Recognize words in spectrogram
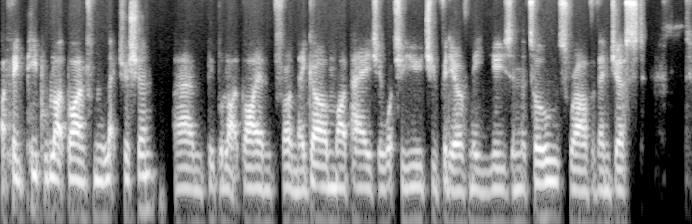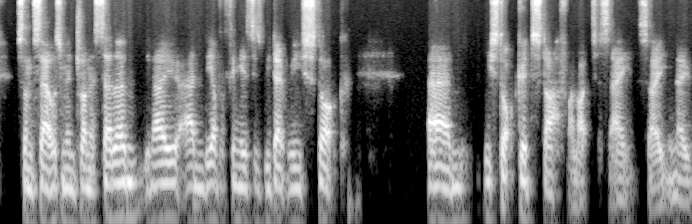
I think people like buying from an electrician. Um, people like buying from, they go on my page, they watch a YouTube video of me using the tools rather than just some salesman trying to sell them, you know. And the other thing is, is we don't really stock, um, we stock good stuff, I like to say. So, you know,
